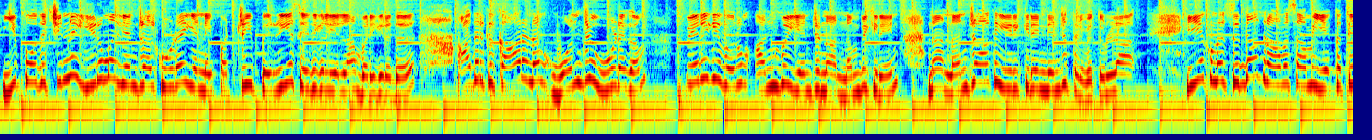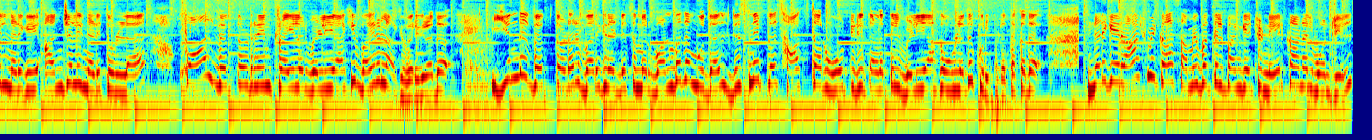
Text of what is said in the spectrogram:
இப்போது சின்ன இருமல் என்றால் கூட என்னை பற்றி பெரிய செய்திகள் எல்லாம் வருகிறது. அதற்கு காரணம் ஒன்று ஊடகம். பெருகி வரும் அன்பு என்று நான் நம்புகிறேன். நான் நன்றாக இருக்கிறேன் என்று தெரிவித்துள்ளார். இயக்குனர் சித்தார்த் ராமசாமி இயக்கத்தில் நடிகை அஞ்சலி நடித்துள்ள பால் வெப் தொடரின் ட்ரெய்லர் வெளியாகி வைரலாகி வருகிறது. இந்த வெப் தொடர் வருகிற டிசம்பர் ஒன்பது முதல் டிஸ்னி பிளஸ் ஹாட்ஸ்டார் ஓடிடி தளத்தில் வெளியாக உள்ளது குறிப்பிடத்தக்கது. நடிகை ராஷ்மிகா சமீபத்தில் பங்கேற்ற நேர்காணல் ஒன்றில்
